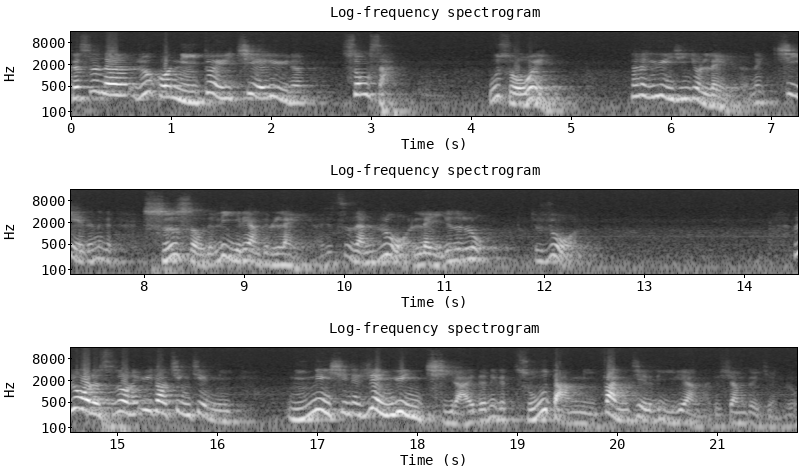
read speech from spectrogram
可是呢，如果你对于戒律呢松散，无所谓，那那个运心就累了，那戒的那个持守的力量就累了，就自然弱，累就是弱，就弱了。弱的时候呢，遇到境界你。你内心的任运起来的那个阻挡你犯戒的力量啊，就相对减弱。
